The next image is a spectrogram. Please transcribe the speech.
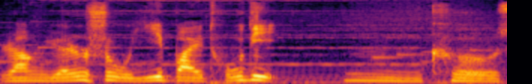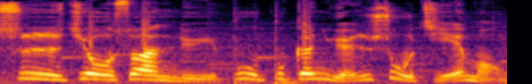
让袁术一败涂地。嗯，可是就算吕布不跟袁术结盟，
